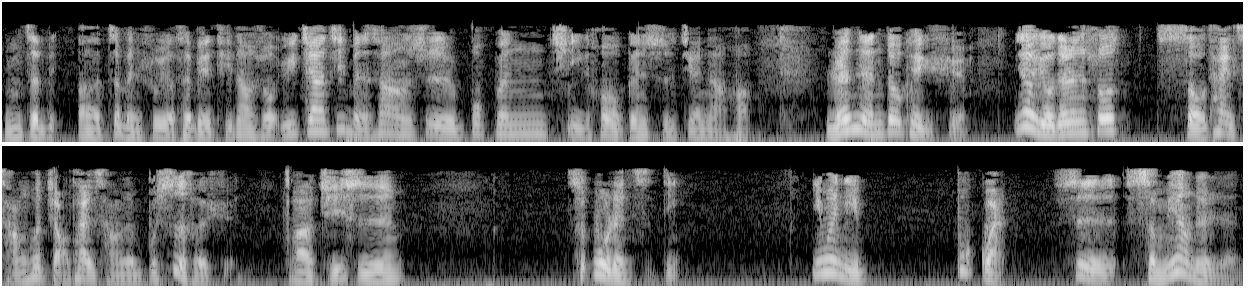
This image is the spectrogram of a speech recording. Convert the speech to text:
那么这边呃这本书有特别提到说，瑜伽基本上是不分气候跟时间的，哈，人人都可以学。要有的人说手太长或脚太长人不适合学啊，其实是误人子弟，因为你。不管是什么样的人，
